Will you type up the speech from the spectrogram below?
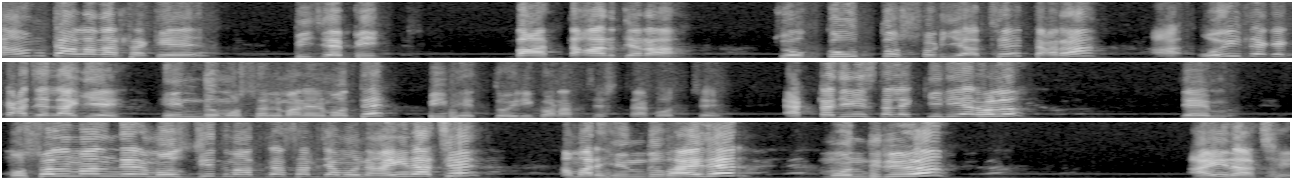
নামটা আলাদাটাকে বিজেপি বা তার যারা যোগ্য উত্তরসূরি আছে, তারা ওইটাকে কাজে লাগিয়ে হিন্দু মুসলমানের মধ্যে বিভেদ তৈরি করার চেষ্টা করছে। একটা জিনিস তাহলে ক্লিয়ার হলো? যে মুসলমানদের মসজিদ, মাদ্রাসার যেমন আইন আছে, আমার হিন্দু ভাইদের মন্দিরেরও আইন আছে।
